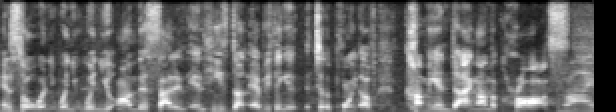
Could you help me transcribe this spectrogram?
And so when when you- when you're on this side and, and he's done everything to the point of coming and dying on the cross, Right.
